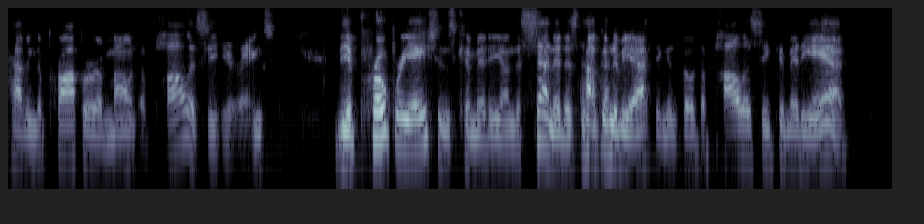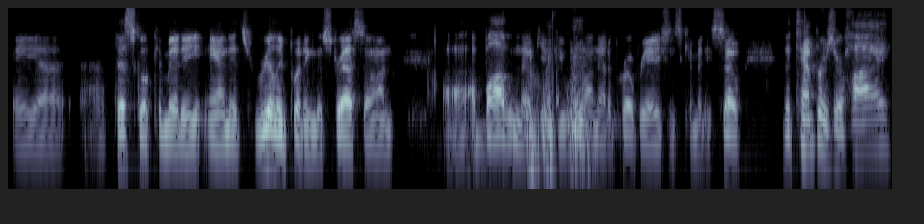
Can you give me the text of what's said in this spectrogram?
having the proper amount of policy hearings, the Appropriations Committee on the Senate is now going to be acting as both a policy committee and a, uh, a fiscal committee, and it's really putting the stress on uh, a bottleneck, if you will, on that Appropriations Committee. So the tempers are high,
